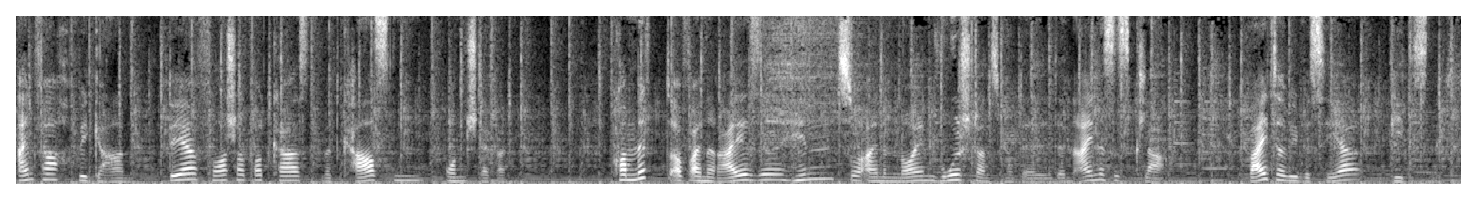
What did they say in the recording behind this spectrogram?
Einfach vegan, der Forscher-Podcast mit Carsten und Stefanie. Komm mit auf eine Reise hin zu einem neuen Wohlstandsmodell, denn eines ist klar, weiter wie bisher geht es nicht.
